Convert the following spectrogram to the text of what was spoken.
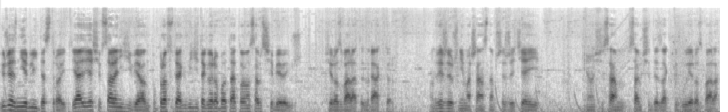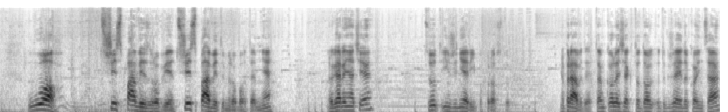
Już jest nearly destroyed. Ja, ja się wcale nie dziwię. On po prostu jak widzi tego robota, to on sam z siebie już się rozwala, ten reaktor. On wie, że już nie ma szans na przeżycie i, i on się sam, sam się dezaktywuje, rozwala. Ło! Trzy spawy zrobiłem, trzy spawy tym robotem, nie? Ogarniacie? Cud inżynierii po prostu. Naprawdę, tam koleś jak to do, dogrzeje do końca,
